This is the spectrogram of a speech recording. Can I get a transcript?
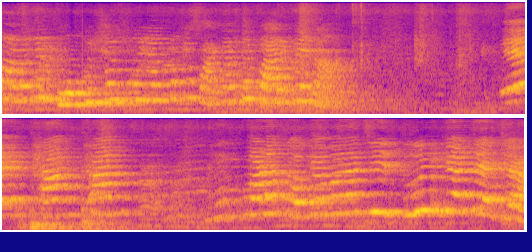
আমাদের ভবিষ্যৎ প্রজন্মকে বাঁচাতে পারবে না। এই থাম থাম। মুখ পড়া তোকে বলেছি তুই কেটে যা।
